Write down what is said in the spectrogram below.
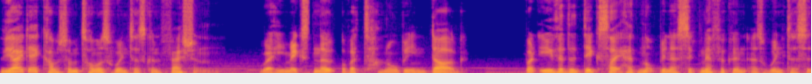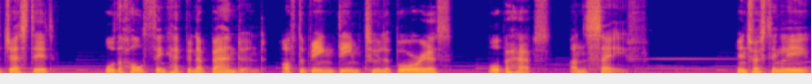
The idea comes from Thomas Winter's confession, where he makes note of a tunnel being dug, but either the dig site had not been as significant as Winter suggested, or the whole thing had been abandoned after being deemed too laborious, or perhaps unsafe. Interestingly,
